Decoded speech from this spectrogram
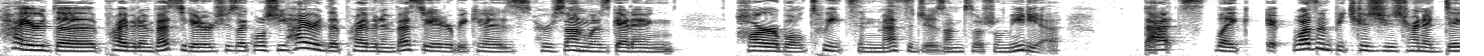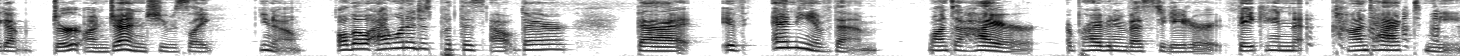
hired the private investigator she's like well she hired the private investigator because her son was getting horrible tweets and messages on social media that's like it wasn't because she was trying to dig up dirt on Jen. She was like, you know, although I want to just put this out there that if any of them want to hire a private investigator, they can contact me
